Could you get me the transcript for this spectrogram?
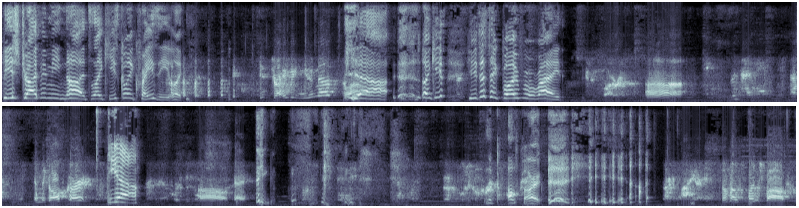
He's driving me nuts. Like he's going crazy. Like He's driving you nuts? Yeah, like he's he just take boy for a ride. Ah. In the golf cart? Yeah. Oh, okay. the golf cart. So how's SpongeBob?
